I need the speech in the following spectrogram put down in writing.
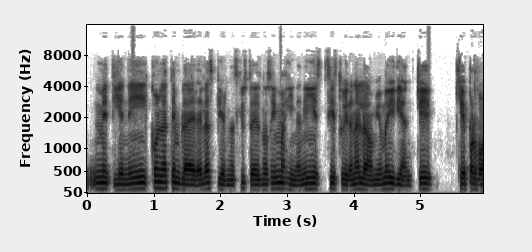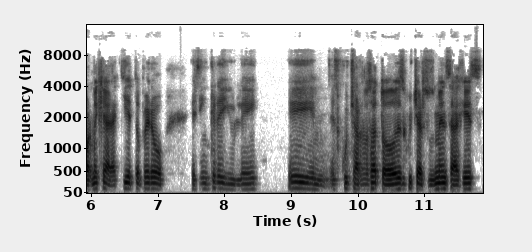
me tiene con la tembladera de las piernas que ustedes no se imaginan y si estuvieran al lado mío me dirían que, que por favor me quedara quieto, pero es increíble eh, escucharlos a todos, escuchar sus mensajes,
